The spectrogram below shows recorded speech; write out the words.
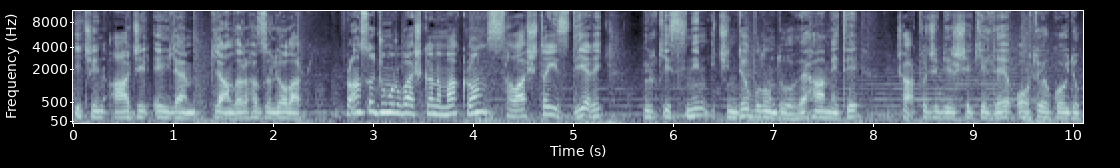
için acil eylem planları hazırlıyorlar. Fransa Cumhurbaşkanı Macron savaştayız diyerek ülkesinin içinde bulunduğu vehameti çarpıcı bir şekilde ortaya koydu.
